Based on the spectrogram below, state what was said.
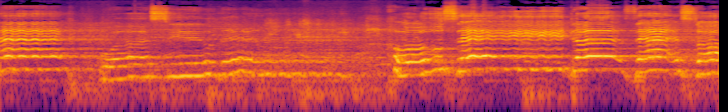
back was still there. Oh, say does that stop?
